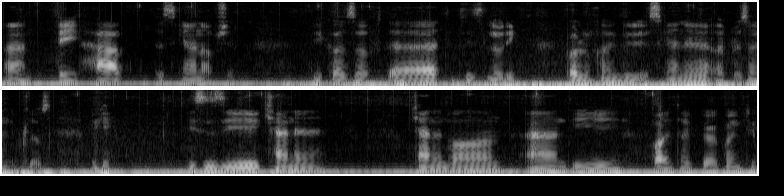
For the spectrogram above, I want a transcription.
and they have a scan option. Because of that it is loading. Problem coming to the scanner I press on close. Okay this is the Canon Canon one and the file type we are going to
